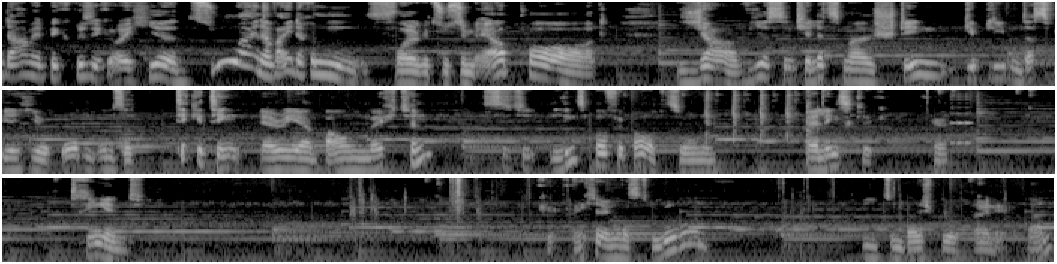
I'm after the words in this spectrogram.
Und damit begrüße ich euch hier zu einer weiteren Folge zu Sim Airport. Ja, wir sind hier letztes Mal stehen geblieben, dass wir hier oben unser Ticketing Area bauen möchten. Das ist die Linksbau für Bauoptionen. Äh, Linksklick. Okay. Dringend. Okay, kann ich da irgendwas drüber bauen? Wie zum Beispiel eine Wand?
